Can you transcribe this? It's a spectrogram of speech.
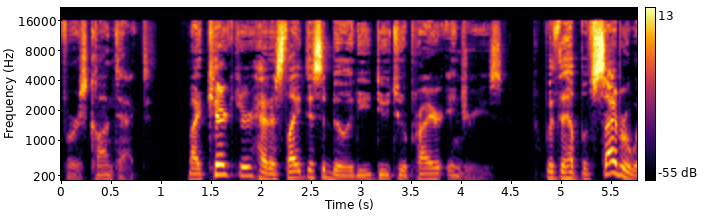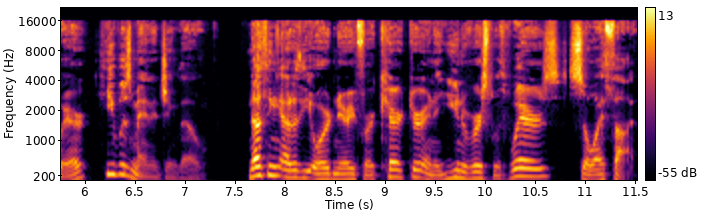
First contact. My character had a slight disability due to prior injuries. With the help of cyberware, he was managing though. Nothing out of the ordinary for a character in a universe with wares, so I thought.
